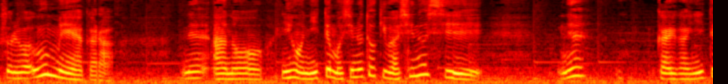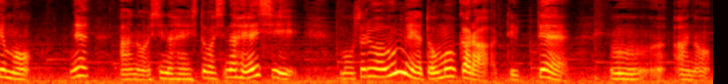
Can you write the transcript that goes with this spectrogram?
それは運命やから。ねあの日本にいても死ぬ時は死ぬしね海外にいてもねあの死なへん人は死なへんしもうそれは運命やと思うからって言ってうんあの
